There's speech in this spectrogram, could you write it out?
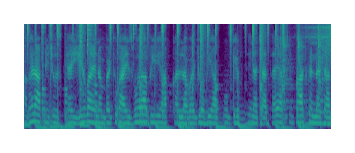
अगर आपने चूज़ किया, ये वाले नंबर तो गाइस वो है अभी आपका लवर जो अभी आपको गिफ्ट देना चाहता है, आपसे बात करना चाहता है।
